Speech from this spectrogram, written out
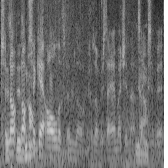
To There's- not there's not, to get all of them though, because obviously I imagine that No. takes a bit.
